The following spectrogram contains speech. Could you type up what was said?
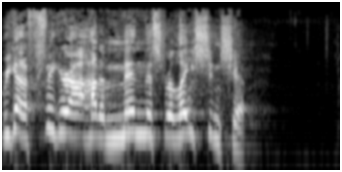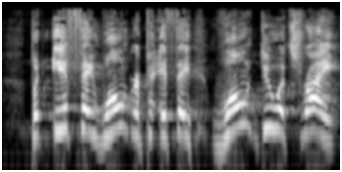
We got to figure out how to mend this relationship. But if they won't repent, if they won't do what's right,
